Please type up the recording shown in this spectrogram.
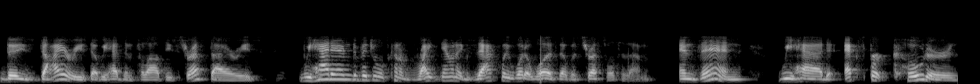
these diaries that we had them fill out, these stress diaries, we had individuals kind of write down exactly what it was that was stressful to them. And then we had expert coders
